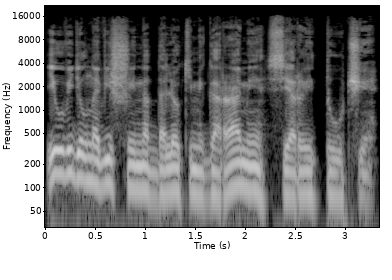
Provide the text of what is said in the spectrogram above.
и увидел нависшие над далекими горами серые тучи.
